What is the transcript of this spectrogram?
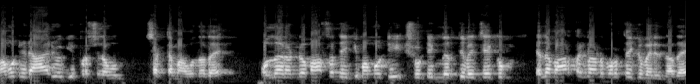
മമ്മൂട്ടിയുടെ ആരോഗ്യ പ്രശ്നവും ശക്തമാവുന്നത്. ഒന്നോ രണ്ടോ മാസത്തേക്ക് മമ്മൂട്ടി ഷൂട്ടിംഗ് നിർത്തിവെച്ചേക്കും എന്ന വാർത്തകളാണ് പുറത്തേക്ക് വരുന്നത്.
